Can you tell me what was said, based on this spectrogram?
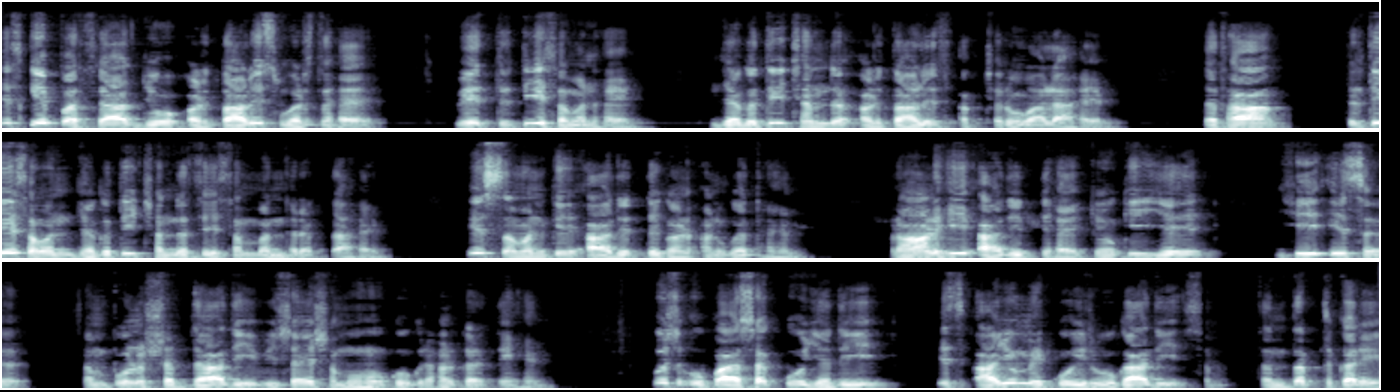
इसके पश्चात जो अड़तालीस वर्ष है, वे तृतीय समन है। जगती छंद अड़तालीस अक्षरों वाला है, तथा तृतीय समन जगती छंद से संबंध रखता है। इस समन के आदित्य गण अनुगत हैं। प्राण ही आदित्य है, क्योंकि ये ही इस संपूर्ण शब्दादि विषय समूहों को ग्रहण करते हैं। उस उपासक को यदि इस आयु में कोई रोगादि संतप्त करे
